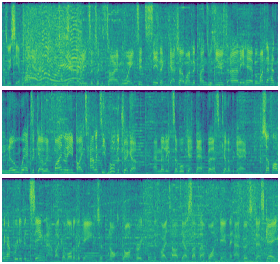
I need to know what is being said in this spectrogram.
as we see it playing oh, out. Yeah, Milica took his time, waited to see if they could catch up. Wunder Cleanse was used early here, but Wunder has nowhere to go. And finally, Vitality pull the trigger, and Milica will get their first kill of the game. So far, we haven't really been seeing that. Like, a lot of the games have not gone very cleanly for Vitality outside of that one game they had versus SK.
